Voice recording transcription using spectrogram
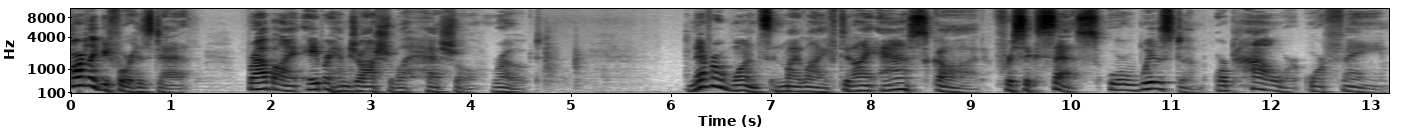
Shortly before his death, Rabbi Abraham Joshua Heschel wrote, Never once in my life did I ask God for success or wisdom or power or fame.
